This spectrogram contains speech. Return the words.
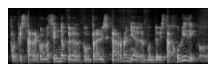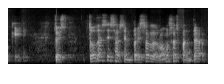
Porque está reconociendo que lo compran es carroña desde el punto de vista jurídico. ¿o? Entonces, todas esas empresas las vamos a espantar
